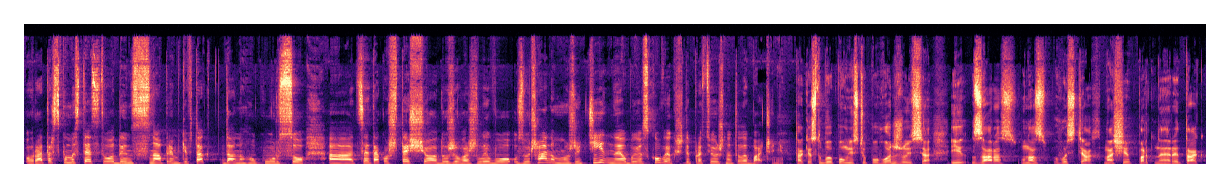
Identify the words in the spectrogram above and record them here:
ораторське мистецтво, один з напрямків так даного курсу. А, це також те, що дуже важливо у звичайному житті, не обов'язково, якщо ти працюєш на телебаченні. Так, я з тобою повністю погоджуюся. І зараз у нас в гостях наші партнери. Так,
